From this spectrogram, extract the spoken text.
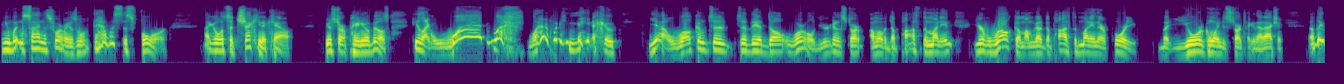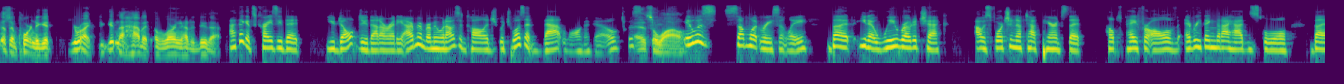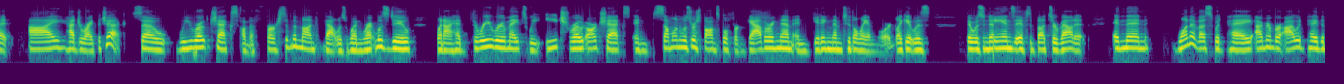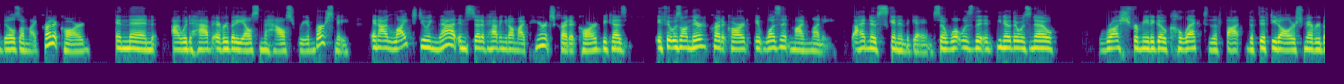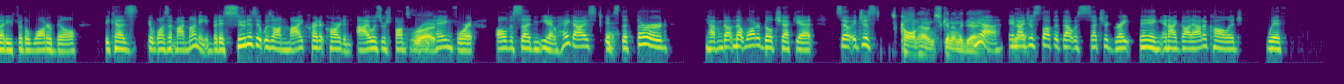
And he wouldn't sign this form. He goes, well, Dad, what's this for? I go, well, it's a checking account. You'll start paying your bills. He's like, what? What? What? What do you mean? I go, yeah, welcome to, to the adult world. You're going to start, I'm going to deposit the money in. You're welcome. I'm going to deposit the money in there for you, but you're going to start taking that action. I think that's important to get, you're right, to get in the habit of learning how to do that. I think it's crazy that you don't do that already. I remember, I mean, when I was in college, which wasn't that long ago, it was, It's a while. it was somewhat recently, but you know, we wrote a check. I was fortunate enough to have parents that helped pay for all of everything that I had in school, but I had to write the check. So we wrote checks on the first of the month. That was when rent was due. When I had three roommates, we each wrote our checks and someone was responsible for gathering them and getting them to the landlord. Like it was, there was no ands, ifs, buts about it. And then one of us would pay. I remember I would pay the bills on my credit card and then I would have everybody else in the house reimburse me. And I liked doing that instead of having it on my parents' credit card because if it was on their credit card, it wasn't my money. I had no skin in the game. So what was the, you know, there was no rush for me to go collect the fi- the $50 from everybody for the water bill because it wasn't my money. But as soon as it was on my credit card and I was responsible Right. for paying for it, all of a sudden, you know, hey guys, it's the third. You haven't gotten that water bill check yet. So it just, It's called having skin in the game. yeah. And I just thought that that was such a great thing. And I got out of college with,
